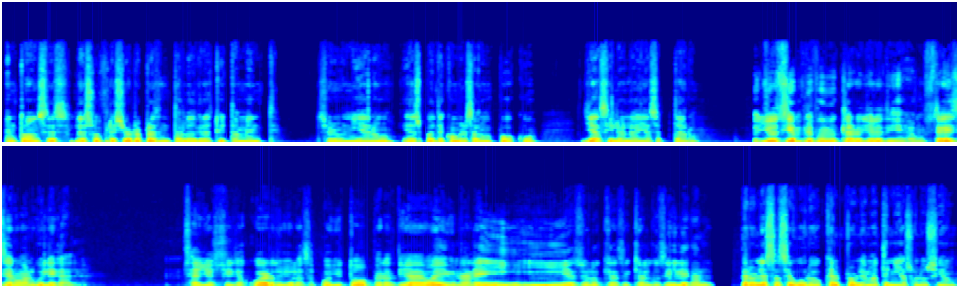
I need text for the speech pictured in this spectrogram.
Entonces les ofreció representarlas gratuitamente se reunieron y después de conversar un poco, ya sí la ley aceptaron. Yo siempre fui muy claro, yo les dije, ustedes hicieron algo ilegal. O sea, yo estoy de acuerdo, yo las apoyo y todo, pero al día de hoy hay una ley y eso es lo que hace que algo sea ilegal. Pero les aseguró que el problema tenía solución.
